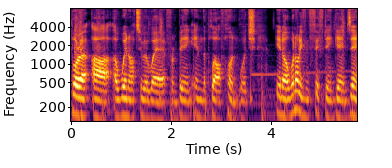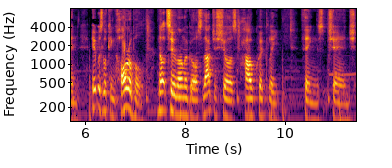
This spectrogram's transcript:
Boro are a win or two away from being in the playoff hunt, which you know we're not even 15 games in. It was looking horrible not too long ago, so that just shows how quickly things change.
